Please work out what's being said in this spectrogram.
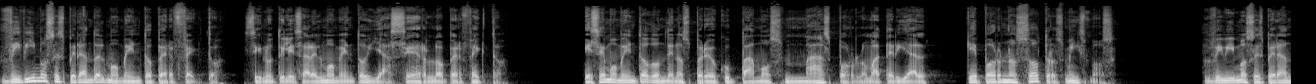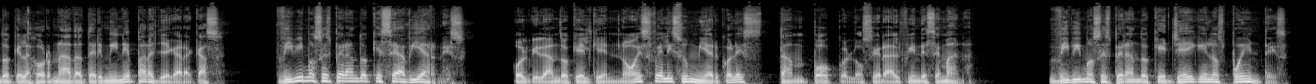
Vivimos esperando el momento perfecto, sin utilizar el momento y hacerlo perfecto. Ese momento donde nos preocupamos más por lo material que por nosotros mismos. Vivimos esperando que la jornada termine para llegar a casa. Vivimos esperando que sea viernes, olvidando que el que no es feliz un miércoles tampoco lo será el fin de semana. Vivimos esperando que lleguen los puentes,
